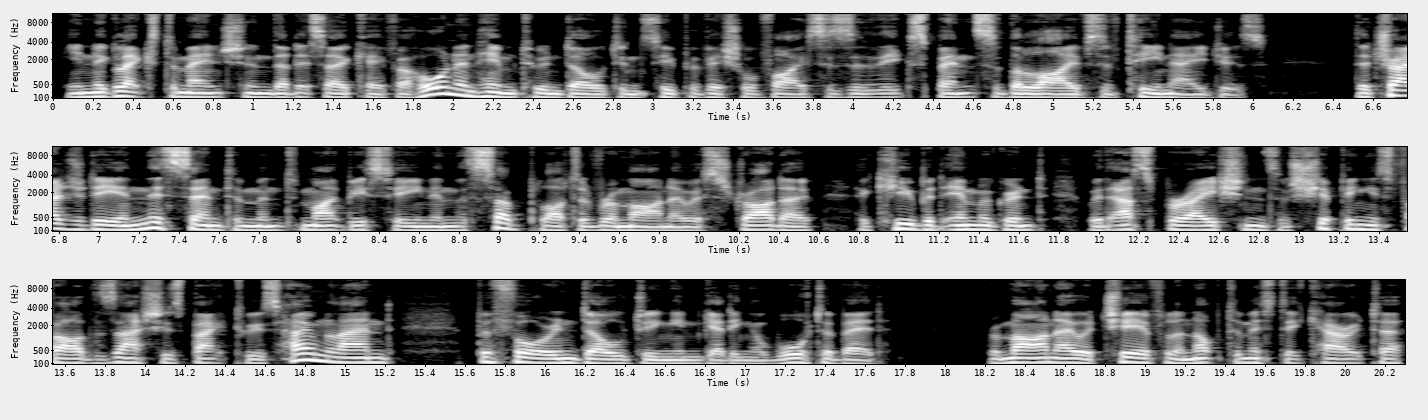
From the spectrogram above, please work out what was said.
He neglects to mention that it's okay for Horn and him to indulge in superficial vices at the expense of the lives of teenagers. The tragedy in this sentiment might be seen in the subplot of Romano Estrado, a Cuban immigrant with aspirations of shipping his father's ashes back to his homeland before indulging in getting a waterbed. Romano, a cheerful and optimistic character,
